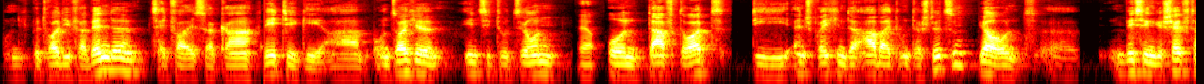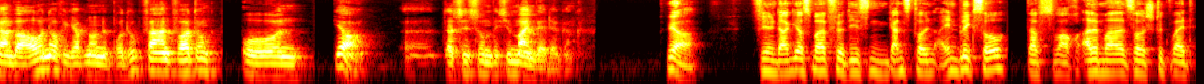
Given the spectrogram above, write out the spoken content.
Und ich betreue die Verbände, ZVSAK, BTGA und solche Institutionen ja. und darf dort die entsprechende Arbeit unterstützen. Ja, und äh, ein bisschen Geschäft haben wir auch noch. Ich habe noch eine Produktverantwortung und ja, äh, das ist so ein bisschen mein Werdegang. Ja, vielen Dank erstmal für diesen ganz tollen Einblick so, dass wir auch alle mal so ein Stück weit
